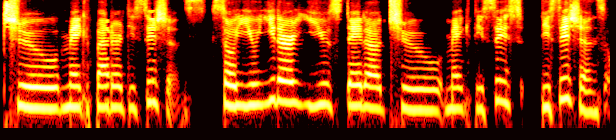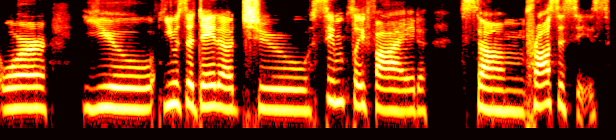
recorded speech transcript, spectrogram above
to make better decisions. So you either use data to make deci- decisions or you use the data to simplify some processes.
